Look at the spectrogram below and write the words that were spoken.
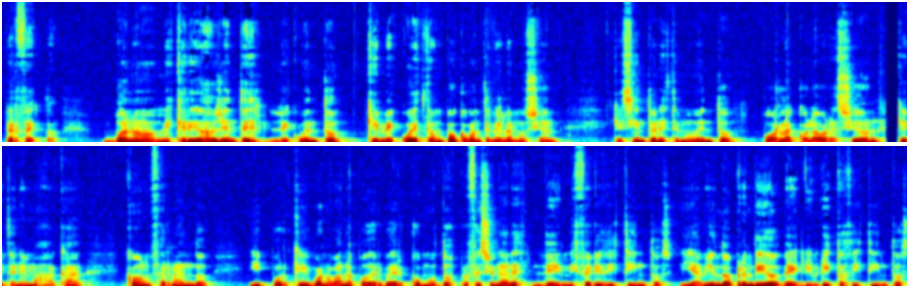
Perfecto. Bueno, mis queridos oyentes, le cuento que me cuesta un poco contener la emoción que siento en este momento por la colaboración que tenemos acá con Fernando y porque bueno, van a poder ver cómo dos profesionales de hemisferios distintos y habiendo aprendido de libritos distintos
